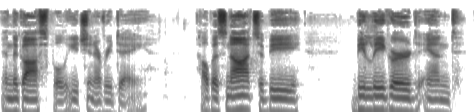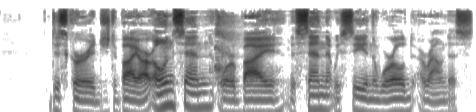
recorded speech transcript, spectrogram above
in the gospel each and every day. Help us not to be beleaguered and discouraged by our own sin or by the sin that we see in the world around us,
